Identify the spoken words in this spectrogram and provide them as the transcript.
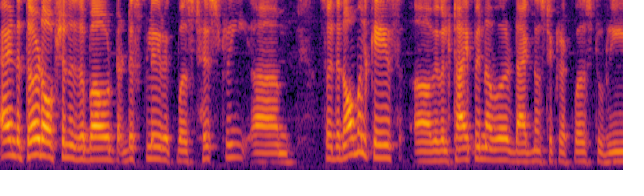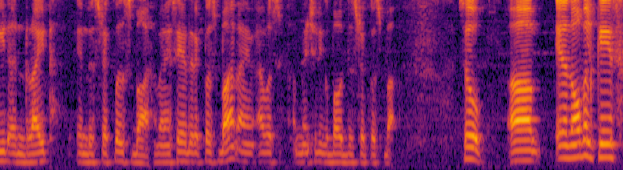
And the third option is about display request history. Um, so in the normal case, uh, we will type in our diagnostic request to read and write in this request bar. When I say the request bar, I, I was mentioning about this request bar. So um, in a normal case,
